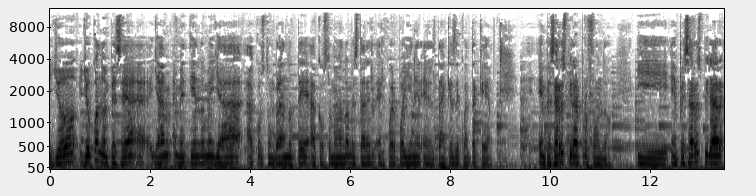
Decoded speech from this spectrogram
Yo, yo cuando empecé a- ya metiéndome, ya acostumbrándote, acostumbrándome a estar el, el cuerpo ahí en el, en el tanque, es de cuenta que eh, empecé a respirar profundo y empecé a respirar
